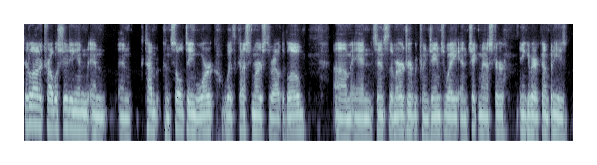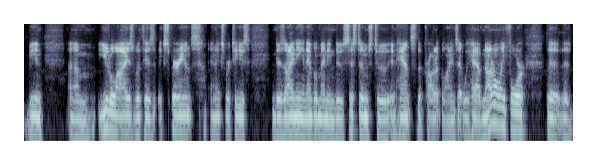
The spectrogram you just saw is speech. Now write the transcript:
did a lot of troubleshooting and, and, and time consulting work with customers throughout the globe. Um, and since the merger between Jamesway and Chickmaster Incubator Company is being um, utilized with his experience and expertise designing and implementing new systems to enhance the product lines that we have, not only for the, the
